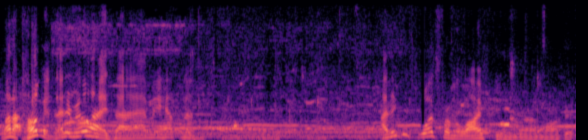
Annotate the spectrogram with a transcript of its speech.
A lot of Huggins. I didn't realize that. I may have to. I think this was from a live stream, uh, Margaret.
